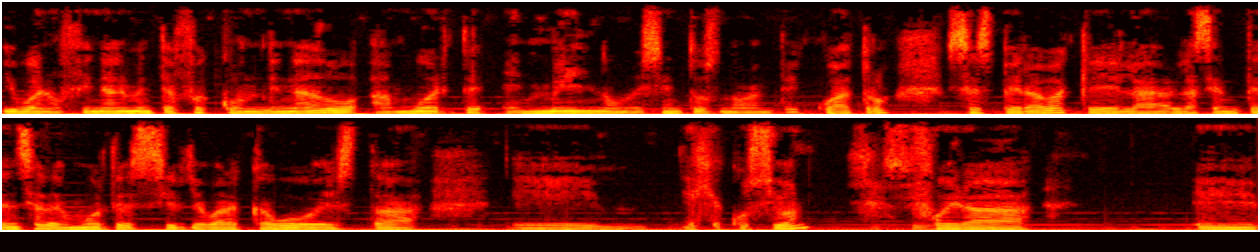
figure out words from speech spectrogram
Y bueno, finalmente fue condenado a muerte en 1994. Se esperaba que la, sentencia de muerte, es decir, llevar a cabo esta eh, ejecución, fuera eh,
